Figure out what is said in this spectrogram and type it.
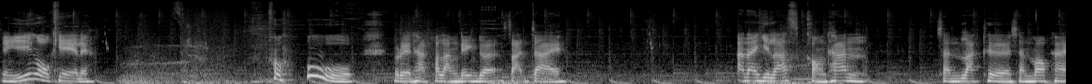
อย่างนี้ยิ่งโอเคเลยโอ้โหเรทักพลังเด้งด้วยสะใจอนาฮิลัสของท่าน ฉันรักเธอ ฉันมอบให้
